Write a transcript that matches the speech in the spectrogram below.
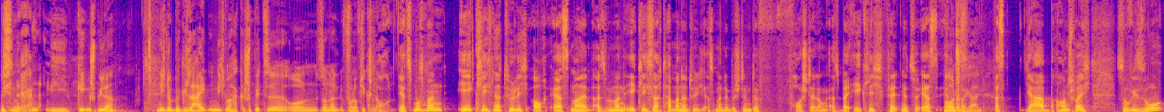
bisschen ran an die Gegenspieler. Nicht nur begleiten, nicht nur Hacke Spitze und, sondern voll auf die Knochen. Jetzt muss man eklig natürlich auch erstmal, also wenn man eklig sagt, hat man natürlich erstmal eine bestimmte Vorstellung. Also bei eklig fällt mir zuerst Braunschweig irgendwas- ein. Was, ja, Braunschweig sowieso,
